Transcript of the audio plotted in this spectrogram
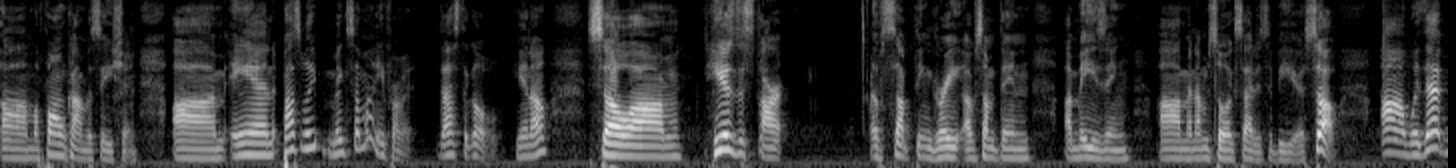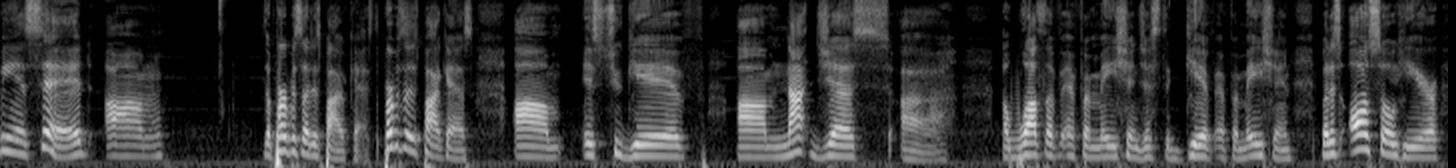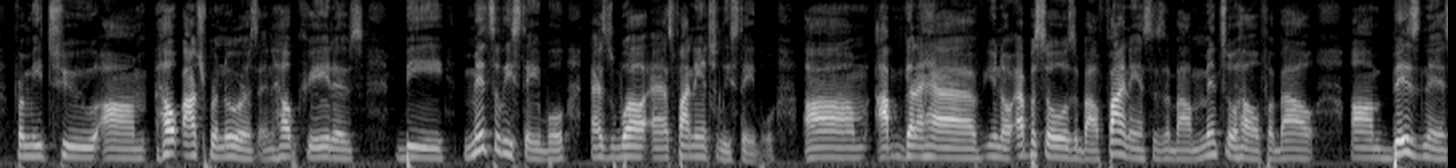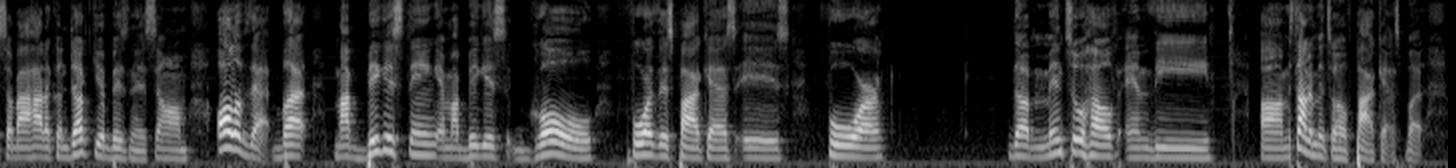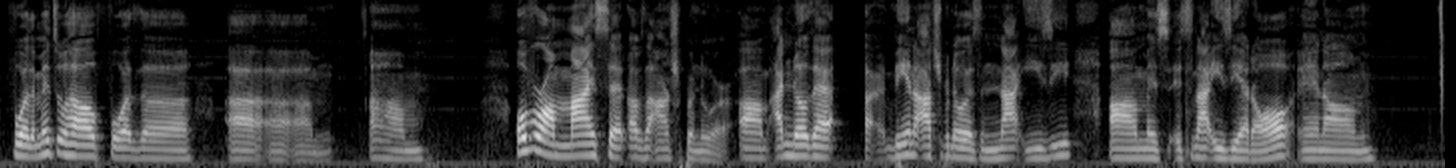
um, a phone conversation, um, and possibly make some money from it. That's the goal, you know. So um, here's the start of something great, of something amazing, um, and I'm so excited to be here. So, um, with that being said, um, the purpose of this podcast, the purpose of this podcast, um, is to give um, not just uh, a wealth of information just to give information, but it's also here for me to um, help entrepreneurs and help creatives be mentally stable as well as financially stable. Um, I'm gonna have you know episodes about finances, about mental health, about um, business, about how to conduct your business, um, all of that. But my biggest thing and my biggest goal for this podcast is for the mental health and the um, it's not a mental health podcast, but for the mental health, for the uh, uh, um, um, overall mindset of the entrepreneur. Um, I know that uh, being an entrepreneur is not easy. Um, it's it's not easy at all, and um,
